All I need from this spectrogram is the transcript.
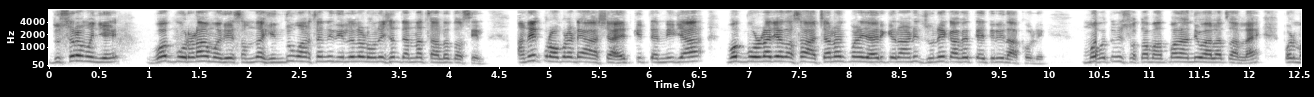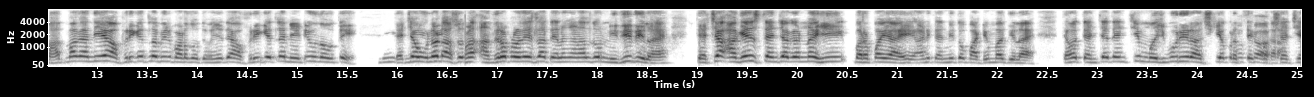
दुसरं म्हणजे वक बोर्डामध्ये समजा हिंदू माणसांनी दिलेलं डोनेशन त्यांना चालत असेल. अनेक प्रॉपर्ट्या अशा आहेत की त्यांनी ज्या वक बोर्डाच्या असं अचानकपणे जाहीर केलं आणि जुने कागद काहीतरी दाखवले. मग तुम्ही स्वतः महात्मा गांधी व्हायला चाललाय. पण महात्मा गांधी हे आफ्रिकेतलं बिल पाडत होते. म्हणजे ते आफ्रिकेतले नेटिव्ह नव्हते. त्याच्या उलट असं आंध्र प्रदेशला तेलंगणाला जो निधी दिलाय त्याच्या अगेन्स्ट त्यांच्याकडनं ही भरपाई आहे आणि त्यांनी तो पाठिंबा दिलाय. तेव्हा त्यांच्या त्यांची मजबुरी राजकीय प्रत्येक. पक्षाची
